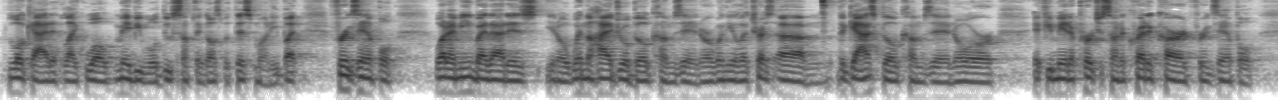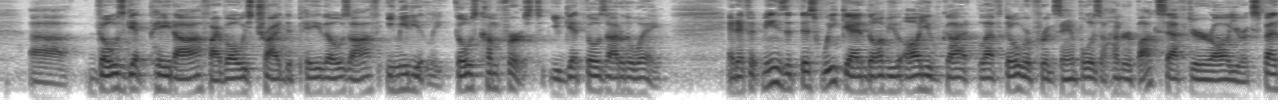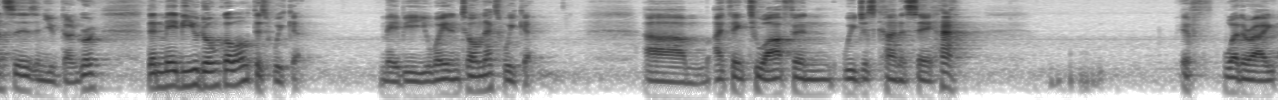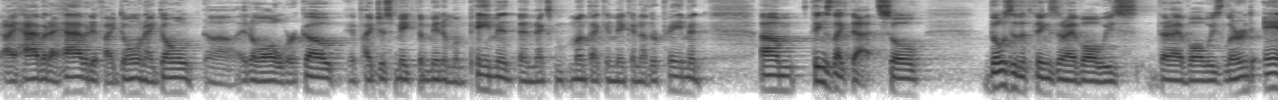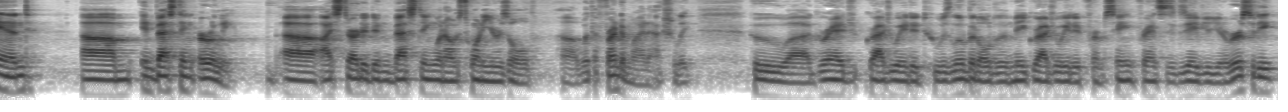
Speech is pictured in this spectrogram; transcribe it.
look at it like, well, maybe we'll do something else with this money. But for example, what I mean by that is, you know, when the hydro bill comes in, or when the electric, um, the gas bill comes in, or if you made a purchase on a credit card, for example, uh, those get paid off. I've always tried to pay those off immediately. Those come first. You get those out of the way. And if it means that this weekend all, you, all you've got left over, for example, is a hundred bucks after all your expenses and you've done good, then maybe you don't go out this weekend. Maybe you wait until next weekend. Um, I think too often we just kind of say, "Huh." If whether I, I have it, I have it. If I don't, I don't. Uh, it'll all work out. If I just make the minimum payment, then next month I can make another payment. Um, things like that. So those are the things that I've always that I've always learned, and um, investing early. Uh, I started investing when I was 20 years old uh, with a friend of mine, actually who uh, grad- graduated, who was a little bit older than me, graduated from St. Francis Xavier University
